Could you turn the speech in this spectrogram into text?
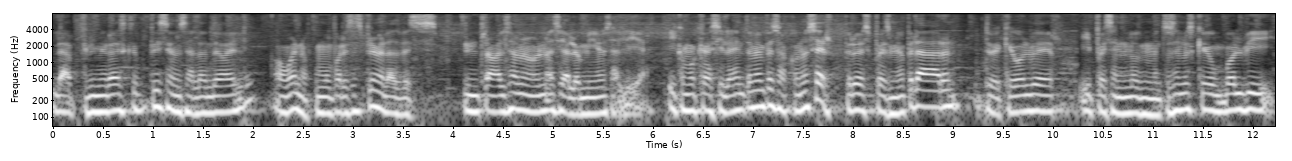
la primera vez que un salón de baile, o bueno, como por esas primeras veces. Entraba al salón, hacía lo mío, salía. Y como que así la gente me empezó a conocer. Pero después me operaron, tuve que volver. Y pues en los momentos en los que volví,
